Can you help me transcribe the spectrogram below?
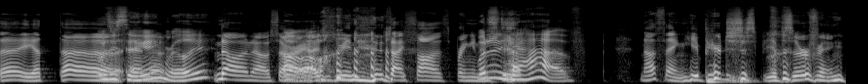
yatta. Was he and, singing? uh, Really? No, no, sorry. I Oh. just mean I saw us bringing. What his did he have? Nothing. He appeared to just be observing.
